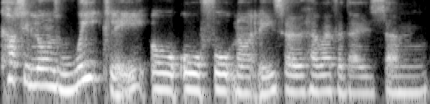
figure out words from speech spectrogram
Cutting lawns weekly or, or fortnightly, so however those um,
